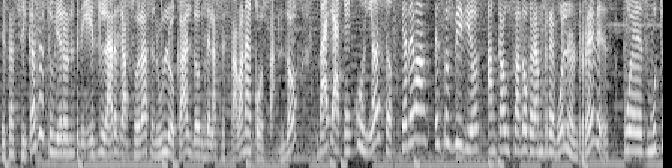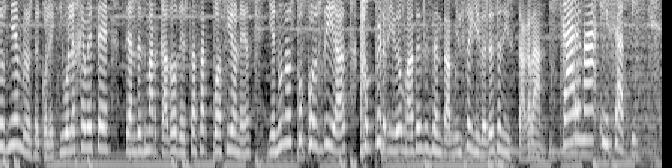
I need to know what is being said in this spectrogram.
estas chicas estuvieron tres largas horas en un local donde las estaban acosando. Vaya, qué curioso. Y además, estos vídeos han causado gran revuelo en redes, pues muchos miembros del colectivo LGBT se han desmarcado de estas actuaciones y en unos pocos días han perdido más de 60.000 seguidores en Instagram. Karma is a bitch.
